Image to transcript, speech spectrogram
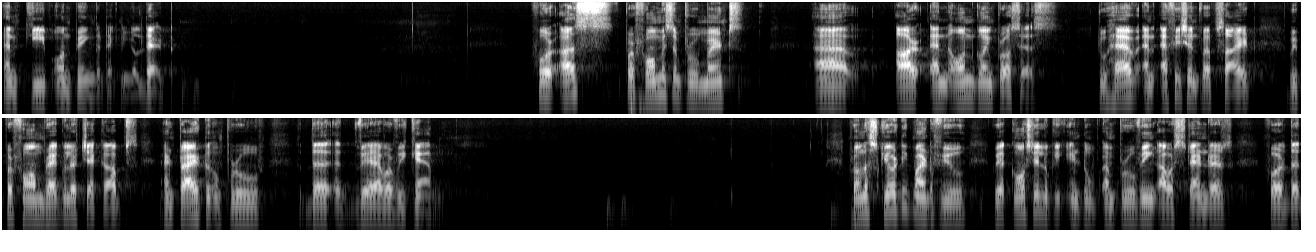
and keep on paying the technical debt. For us, performance improvements uh, are an ongoing process. To have an efficient website, we perform regular checkups and try to improve the, wherever we can. From the security point of view, we are constantly looking into improving our standards for the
